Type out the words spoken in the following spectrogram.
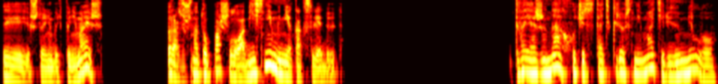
«Ты что-нибудь понимаешь? Раз уж на то пошло, объясни мне как следует». «Твоя жена хочет стать крестной матерью Мило»,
